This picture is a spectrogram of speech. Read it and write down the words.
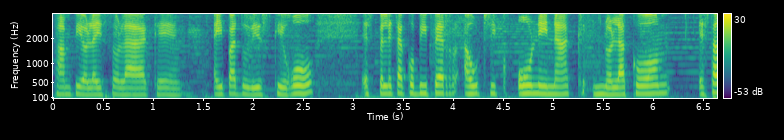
Pampi Olaizolak eh, aipatu dizkigu, espeletako biper hautsik onenak nolako ez da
